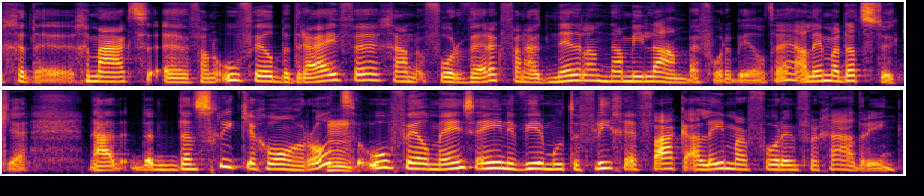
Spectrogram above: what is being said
ge- gemaakt eh, van hoeveel bedrijven gaan voor werk vanuit Nederland naar Milaan bijvoorbeeld. Hè? Alleen maar dat stukje. Nou, dan, dan schrik je gewoon rot hoeveel mensen heen en weer moeten vliegen. En vaak alleen maar voor een vergadering.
